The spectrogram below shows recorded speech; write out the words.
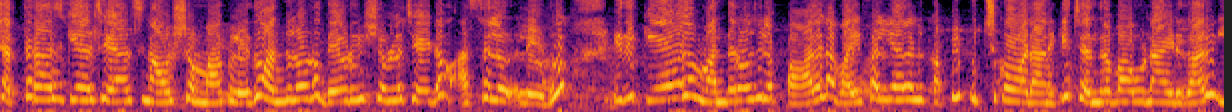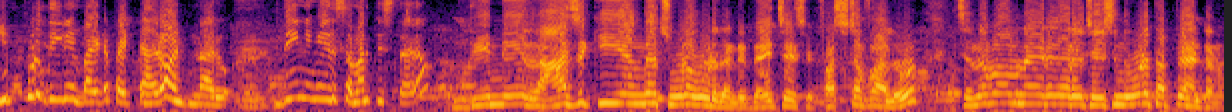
చెత్త రాజకీయాలు చేయాల్సిన అవసరం మాకు లేదు. అందులోనూ దేవుడి విషయంలో చేయడం అస్సలు లేదు. ఇది కేవలం వంద రోజుల పాలన వైఫల్యాలను కప్పిపుచ్చుకోవడానికి చంద్రబాబు నాయుడు గారు ఇప్పుడు దీన్ని బయట పెట్టారు అంటున్నారు. దీన్ని మీరు సమర్థిస్తారా? దీన్ని రాజకీయంగా చూడకూడదండి దయచేసి. First of all Chandrababu Naidu garu చేసింది కూడా తప్పే అంటాను.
